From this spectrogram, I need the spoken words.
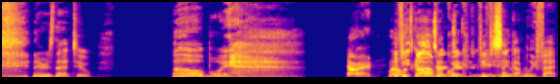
There's that too. Oh boy. All right. Well, you, let's go uh, real to, quick. To, Fifty Cent got really fat.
